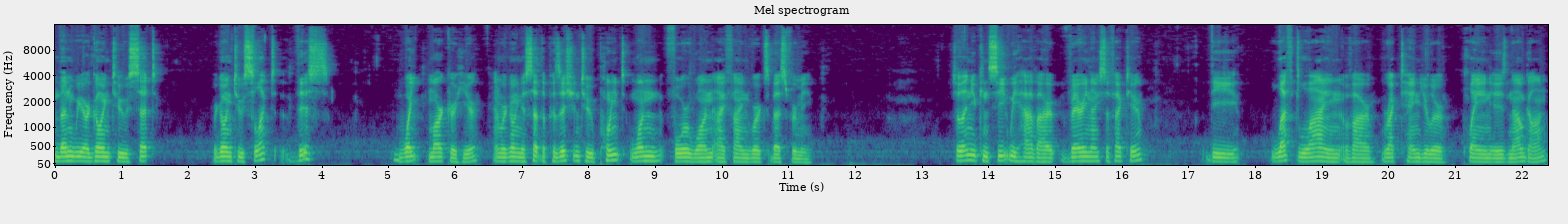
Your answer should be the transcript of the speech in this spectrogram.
And then we are going to set, we're going to select this white marker here, and we're going to set the position to 0.141 I find works best for me. So then you can see we have our very nice effect here. The left line of our rectangular plane is now gone,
